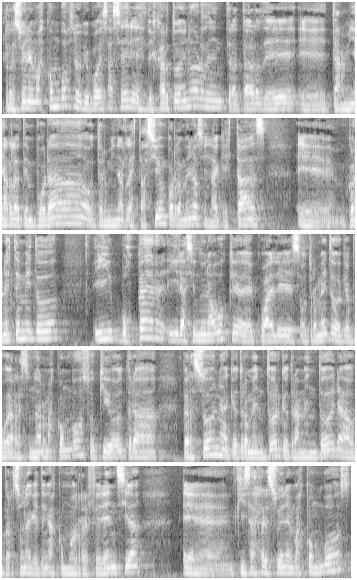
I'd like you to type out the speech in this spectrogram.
resuene más con vos, lo que puedes hacer es dejar todo en orden, tratar de eh, terminar la temporada o terminar la estación, por lo menos en la que estás eh, con este método, y buscar, ir haciendo una búsqueda de cuál es otro método que pueda resonar más con vos o qué otra persona, qué otro mentor, qué otra mentora o persona que tengas como referencia eh, quizás resuene más con vos.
